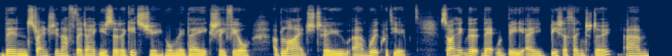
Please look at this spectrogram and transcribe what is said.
then strangely enough, they don't use it against you. Normally, they actually feel obliged to uh, work with you. So I think that that would be a better thing to do. Um,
